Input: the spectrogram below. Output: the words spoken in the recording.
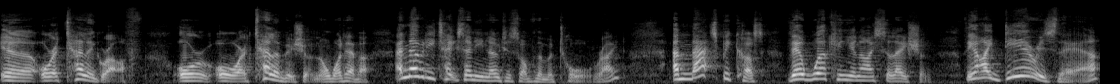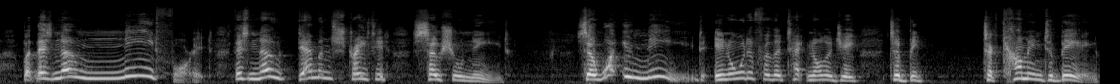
uh, or a telegraph or, or a television or whatever, and nobody takes any notice of them at all, right? And that's because they're working in isolation. The idea is there, but there's no need for it. There's no demonstrated social need. So what you need in order for the technology to be to come into being,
